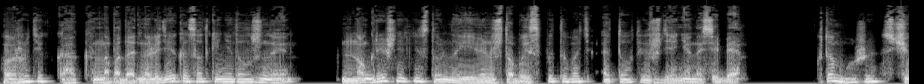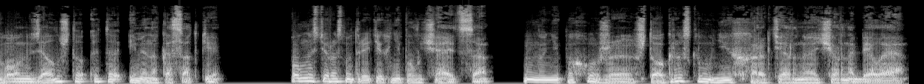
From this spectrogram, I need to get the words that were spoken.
Вроде как, нападать на людей касатки не должны. Но грешник не столь наивен, чтобы испытывать это утверждение на себе. К тому же, с чего он взял, что это именно касатки? Полностью рассмотреть их не получается, но не похоже, что окраска у них характерная черно-белая.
